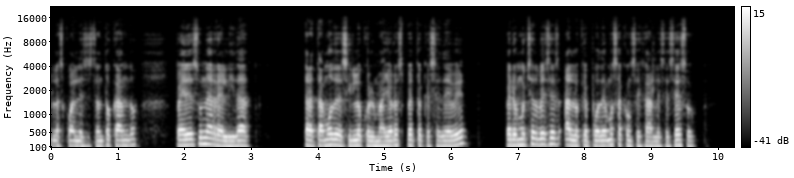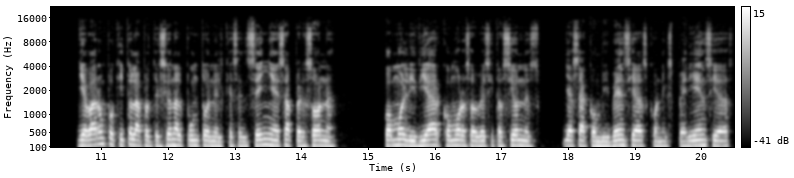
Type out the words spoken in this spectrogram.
las cuales están tocando, pero es una realidad. Tratamos de decirlo con el mayor respeto que se debe, pero muchas veces a lo que podemos aconsejarles es eso. Llevar un poquito la protección al punto en el que se enseñe a esa persona cómo lidiar, cómo resolver situaciones, ya sea con vivencias, con experiencias,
